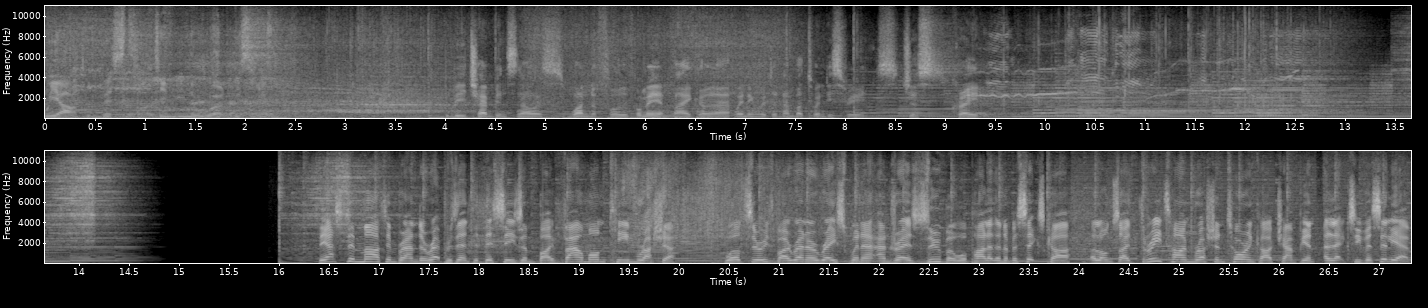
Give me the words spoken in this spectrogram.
We are the best team in the world this year. To be champions now is wonderful. For me and Michael, uh, winning with the number 23 is just great. The Aston Martin brand are represented this season by Valmont Team Russia. World Series by Renault race winner Andreas Zuber will pilot the number 6 car alongside three-time Russian touring car champion Alexei Vasilyev.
